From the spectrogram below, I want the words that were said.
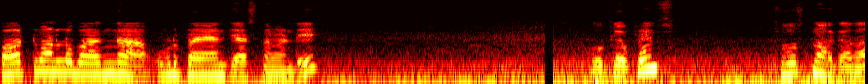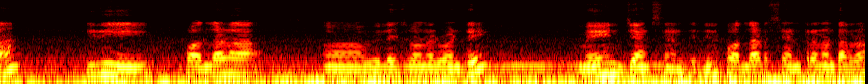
పార్ట్ వన్లో భాగంగా ఇప్పుడు ప్రయాణం చేస్తున్నామండి. ఓకే ఫ్రెండ్స్ చూస్తున్నారు కదా? ఇది పొదలాడ విలేజ్లో ఉన్నటువంటి మెయిన్ జంక్షన్ అండి. దీన్ని పొదలాడ సెంటర్ అని అంటారు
